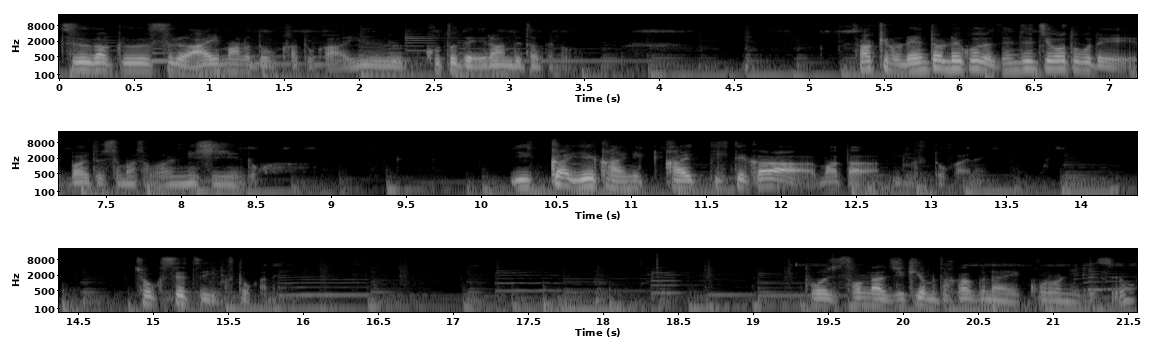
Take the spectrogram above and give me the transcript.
通学する合間のどっかとかいうことで選んでたけど、さっきのレンタルレコードは全然違うとこでバイトしてましたもんね、西陣とか。一回家買いに帰ってきてからまた行くとかね。直接行くとかね。当時そんな時給も高くない頃にですよ。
